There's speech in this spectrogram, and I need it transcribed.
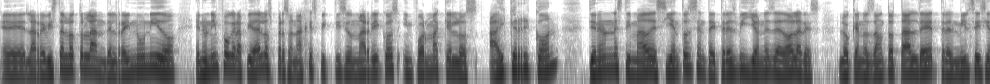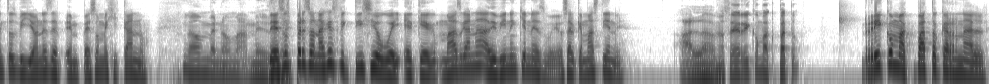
eh, la revista Lotoland del Reino Unido, en una infografía de los personajes ficticios más ricos, informa que los Ay que ricón tienen un estimado de 163 billones de dólares, lo que nos da un total de 3.600 billones de- en peso mexicano. No, hombre, no mames. De esos personajes ficticios, güey, el que más gana, adivinen quién es, güey. O sea, el que más tiene. A la... No sé, Rico Macpato. Rico Macpato, carnal.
